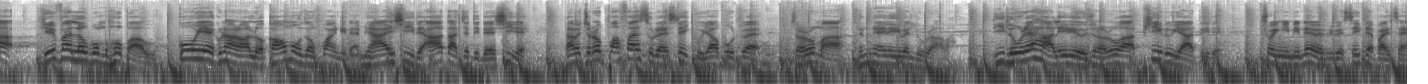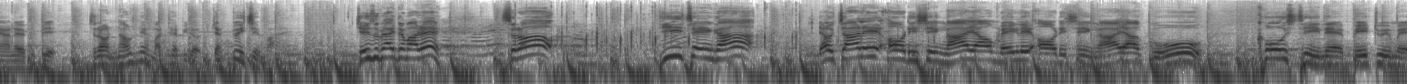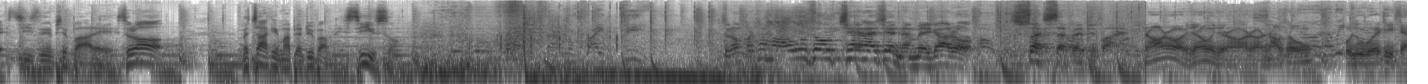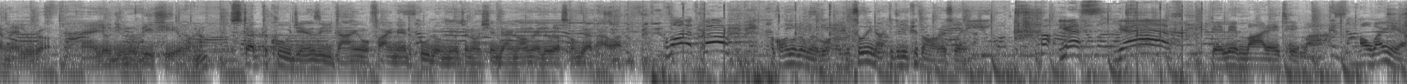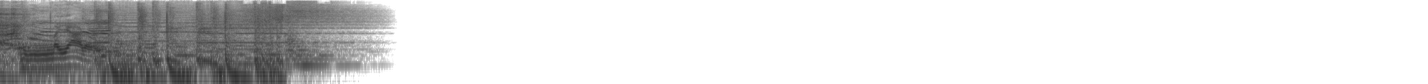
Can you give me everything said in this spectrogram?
give up လုပ်ဖို့မဟုတ်ပါဘူးကိုယ့်ရဲ့ခုနကတော့လို့အကောင်းမွန်ဆုံး point တွေလည်းအများကြီးရှိတယ်အားသာချက်တွေလည်းရှိတယ်ဒါပေမဲ့ကျွန်တော်တို့ perfect ဆိုတဲ့ state ကိုရောက်ဖို့အတွက်ကျွန်တော်တို့မှာနည်းနည်းလေးပဲလိုတာပါဒီလိုတဲ့ဟာလေးတွေကိုကျွန်တော်တို့ကဖြည့်လို့ရသေးတယ် training တွေနဲ့ပဲဖြစ်ဖြစ်စိတ်သက်ပိုင်းဆိုင်ရာနဲ့ပဲဖြစ်ဖြစ်ကျွန်တော်နောက်နှစ်မှာထပ်ပြီးတော့ပြန်တွေ့ချင်ပါတယ်ကျေးဇူးများတင်ပါတယ်ဆိုတော့ဒီအချိန်ကယောက်ျားလေး audition 9ယောက်မိန်းကလေး audition 9ယောက်ကို coach တွေနဲ့ပေးတွေ့မဲ့အစီအစဉ်ဖြစ်ပါတယ်ဆိုတော့မကြခင်မှာပြန်တွေ့ပါမယ် see you soon ကျွန်တော်ပထမဦးဆုံး challenge ရဲ့နာမည်ကတော့ swag set ပဲဖြစ်ပါတယ်ကျွန်တော်ကတော့ကျွန်တော်တို့ကျွန်တော်ကတော့နောက်ဆုံးဘလူဝဲထိတက်မယ်လို့တော့အဲယုံကြည်မှုပြည့်ရှိရပါတော့ step တစ်ခုချင်းစီတိုင်းကို final တစ်ခုလိုမျိုးကျွန်တော်ရှင်းပြိုင်တော့မယ်လို့တော့ဆုံးဖြတ်ထားပါတယ် Come on let's go အကောင်းဆုံးလုပ်မယ်ပေါ့ဆိုရင်တော့ interview ဖြစ်သွားမှာပဲဆိုရင် Yes yes ဒဲလေးမာတဲ့အချိန်မှာအောက်ပိုင်းတွေကမရတော့ဘူး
